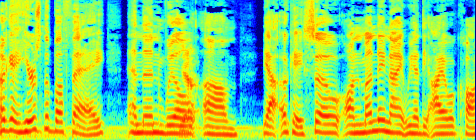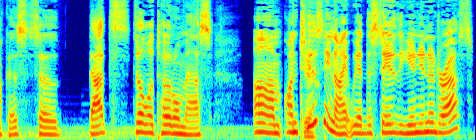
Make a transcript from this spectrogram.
okay, here's the buffet, and then we'll, yeah. um, yeah, okay. So on Monday night we had the Iowa caucus, so that's still a total mess. Um, on Tuesday yeah. night we had the State of the Union address,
